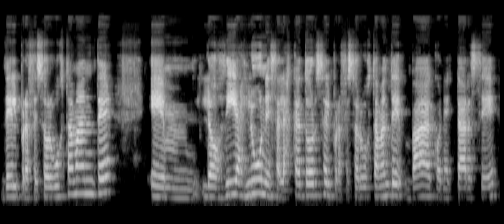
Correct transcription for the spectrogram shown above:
del profesor Bustamante, Em, los días lunes a las 14 el profesor Bustamante va a conectarse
